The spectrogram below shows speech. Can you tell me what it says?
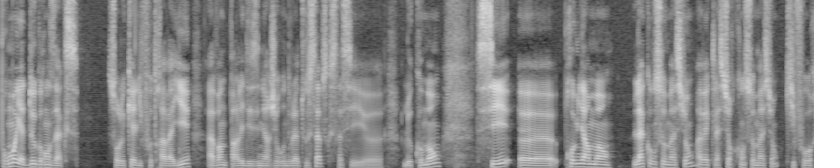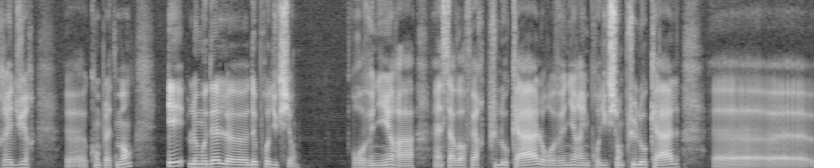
pour moi, il y a deux grands axes sur lesquels il faut travailler avant de parler des énergies renouvelables, tout ça, parce que ça, c'est euh, le comment. C'est euh, premièrement la consommation, avec la surconsommation, qu'il faut réduire complètement, et le modèle de production revenir à un savoir-faire plus local, revenir à une production plus locale, euh,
